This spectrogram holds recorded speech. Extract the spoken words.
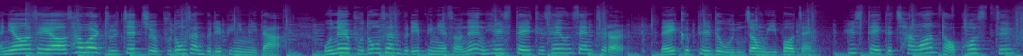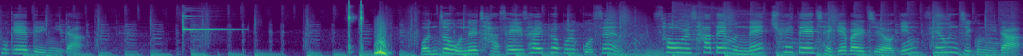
안녕하세요. 4월 둘째 주 부동산 브리핑입니다. 오늘 부동산 브리핑에서는 힐스테이트 세운 센트럴, 레이크필드 운정 위버젠, 힐스테이트 창원 더 퍼스트 소개해드립니다. 먼저 오늘 자세히 살펴볼 곳은 서울 사대문 내 최대 재개발 지역인 세운지구입니다.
